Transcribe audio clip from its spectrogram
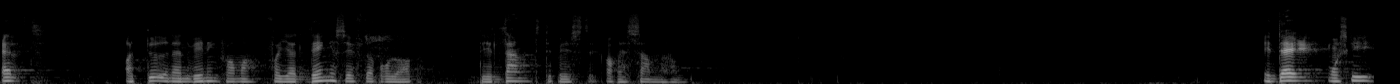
alt, og døden er en vinding for mig, for jeg længes efter at bryde op. Det er langt det bedste at være sammen med ham. En dag, måske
